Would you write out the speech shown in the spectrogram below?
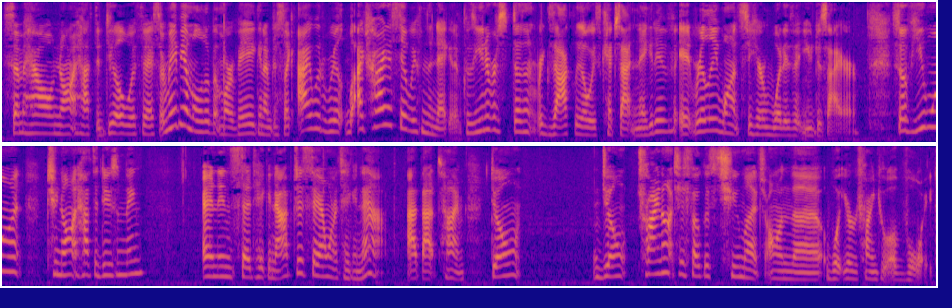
somehow not have to deal with this. Or maybe I'm a little bit more vague and I'm just like, I would really, well, I try to stay away from the negative because the universe doesn't exactly always catch that negative. It really wants to hear what is it you desire. So if you want to not have to do something and instead take a nap, just say, I want to take a nap at that time. Don't don't try not to focus too much on the what you're trying to avoid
